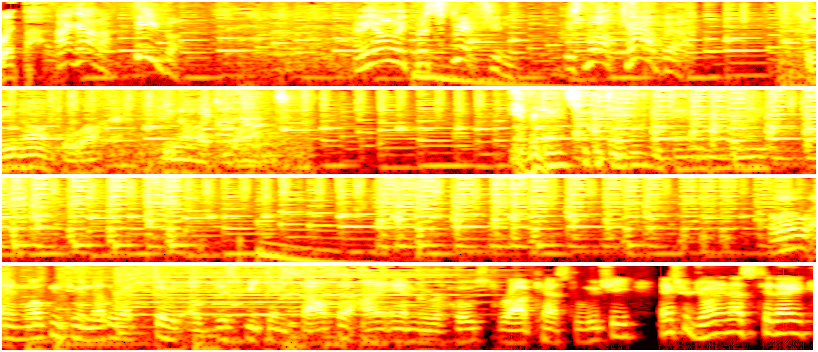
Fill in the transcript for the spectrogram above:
Whip. I got a fever. And the only prescription is more cowbell. So you know how to walk, you know how to dance. You ever dance with the devil? The devil in the night? Hello and welcome to another episode of This Week in Salsa. I am your host, Rob Castellucci. Thanks for joining us today.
